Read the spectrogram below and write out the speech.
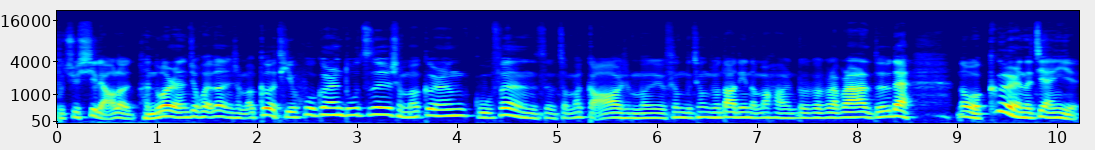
不去细聊了，很多人就会问什么个体户、个人独资、什么个人股份怎怎么搞，什么分不清楚到底怎么好，不不不不啦，对不对？那我个人的建议，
